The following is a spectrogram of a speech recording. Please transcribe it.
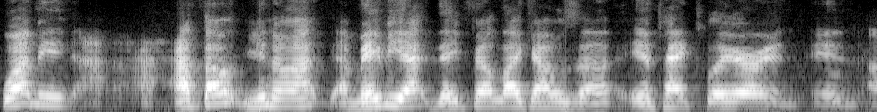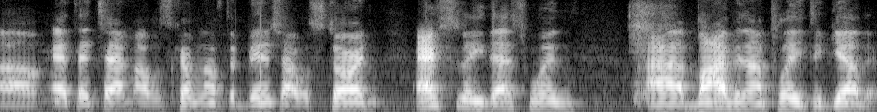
Well, I mean, I, I thought you know, I, maybe I, they felt like I was an impact player, and and uh, at that time I was coming off the bench. I was starting. Actually, that's when uh, Bob and I played together.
